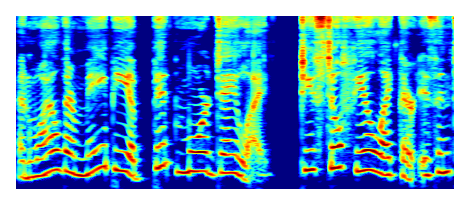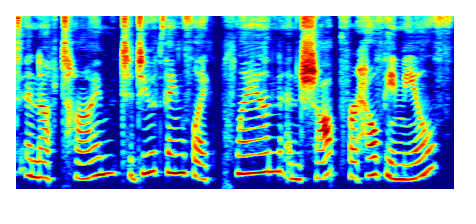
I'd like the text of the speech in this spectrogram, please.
and while there may be a bit more daylight, do you still feel like there isn't enough time to do things like plan and shop for healthy meals?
